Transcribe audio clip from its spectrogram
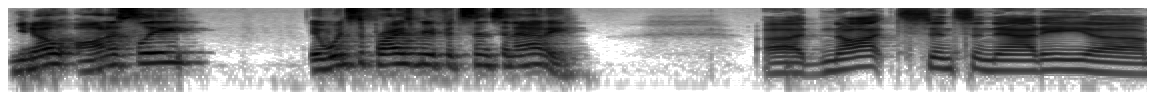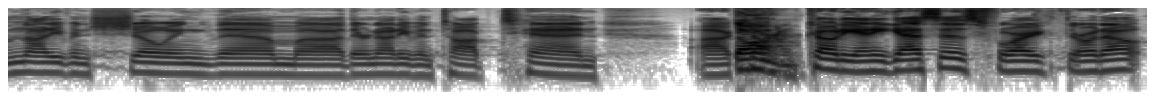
you know, honestly, it wouldn't surprise me if it's Cincinnati. Uh, not Cincinnati. Uh, I'm not even showing them. Uh, they're not even top ten. Uh, Darn. Cody, any guesses before I throw it out?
